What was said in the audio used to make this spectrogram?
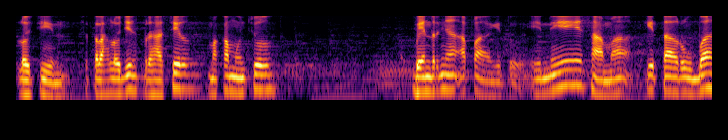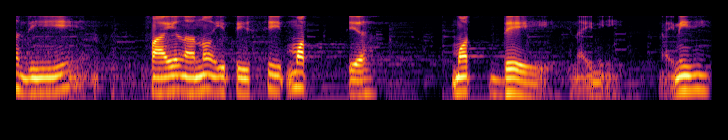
login. Setelah login berhasil maka muncul bannernya apa gitu. Ini sama kita rubah di file nano etc mod ya mod day nah ini. Nah ini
